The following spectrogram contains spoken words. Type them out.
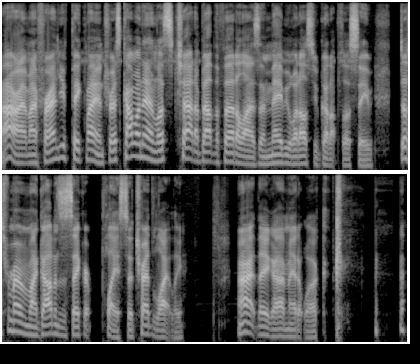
Alright, my friend, you've piqued my interest. Come on in, let's chat about the fertilizer and maybe what else you've got up to see. Just remember, my garden's a sacred place, so tread lightly. Alright, there you go, I made it work.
